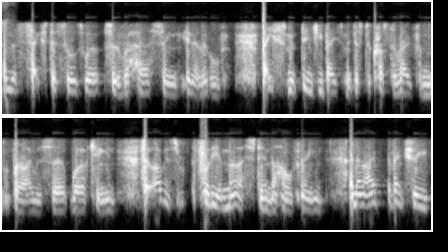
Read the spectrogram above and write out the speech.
and the Sex Pistols were sort of rehearsing in a little basement, dingy basement, just across the road from where I was uh, working. And so I was fully immersed in the whole thing. And then I eventually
